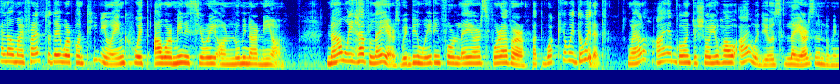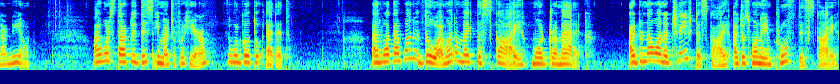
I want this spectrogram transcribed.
Hello my friends, today we're continuing with our mini-series on Luminar Neo. Now we have layers, we've been waiting for layers forever, but what can we do with it? Well, I am going to show you how I would use layers in Luminar Neo. I will start with this image over here, I will go to edit. And what I want to do, I want to make the sky more dramatic. I do not want to change the sky, I just want to improve this sky.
